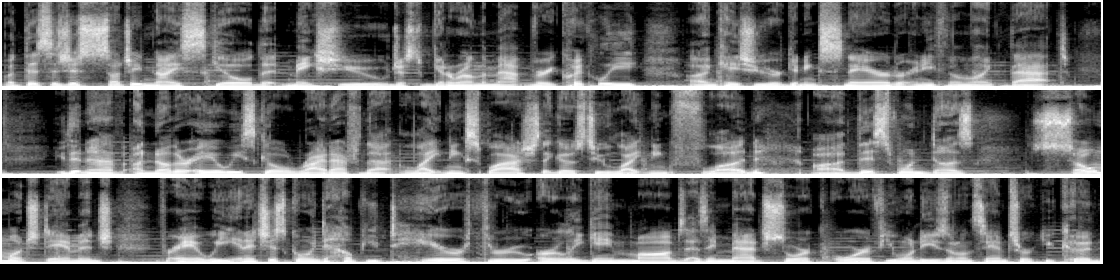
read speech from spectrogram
But this is just such a nice skill that makes you just get around the map very quickly uh, in case you're getting snared or anything like that. You then have another AoE skill right after that, Lightning Splash, that goes to Lightning Flood. Uh, this one does so much damage for AoE, and it's just going to help you tear through early game mobs as a Magsorc, or if you want to use it on Stamsorc, you could,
